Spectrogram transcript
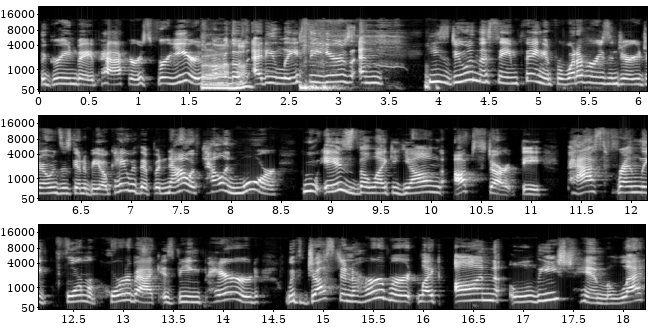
the Green Bay Packers for years. Uh-huh. Remember those uh-huh. Eddie Lacy years? And he's doing the same thing. And for whatever reason, Jerry Jones is going to be okay with it. But now if Kellen Moore, who is the like young upstart, the pass friendly former quarterback is being paired with Justin Herbert, like unleash him, let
